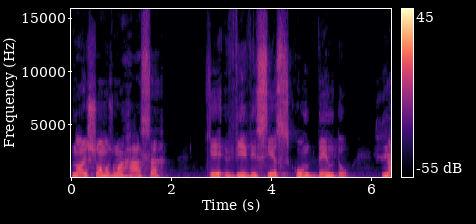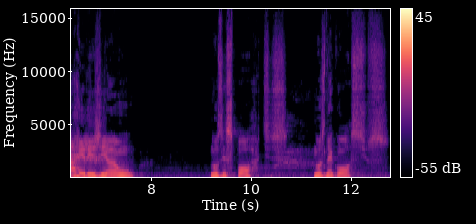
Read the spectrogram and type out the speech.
Nós somos uma raça que vive se escondendo na religião, nos esportes, nos negócios.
